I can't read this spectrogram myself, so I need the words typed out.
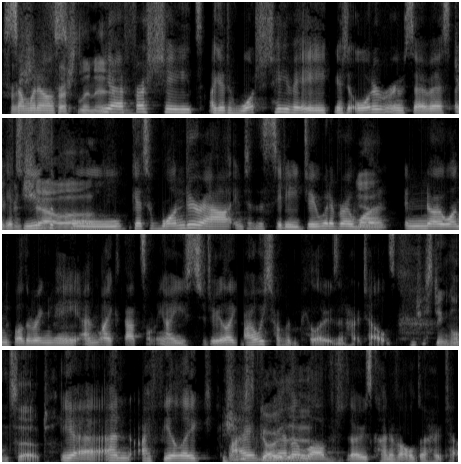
Fresh- someone else fresh linen. Yeah, fresh sheets. I get to watch TV, I get to order room service, I get to use the pool, get to wander out into the city, do whatever I Yeah. want, and no one's bothering me. And like that's something I used to do. Like I always talk about the pillows in hotels. Interesting concept. Yeah, and I feel like You should just I've never there. loved those kind of older hotels.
